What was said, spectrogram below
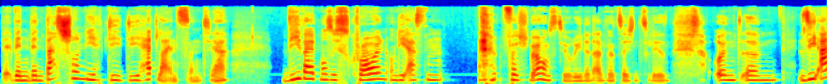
wenn, wenn das schon die, die, die Headlines sind, ja, wie weit muss ich scrollen, um die ersten Verschwörungstheorien in Anführungszeichen zu lesen. Und ähm, sieh an,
